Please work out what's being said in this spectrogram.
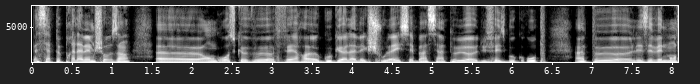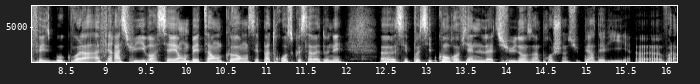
bah, c'est à peu près la même chose. Hein. Euh, en gros, ce que veut faire euh, Google avec Shoelace, eh ben, c'est un peu euh, du Facebook Group, un peu les événements Facebook. Voilà, affaire à suivre. C'est en bêta encore. On ne sait pas trop ce que ça va donner. C'est possible qu'on revienne là-dessus dans un prochain Super Daily. Voilà.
